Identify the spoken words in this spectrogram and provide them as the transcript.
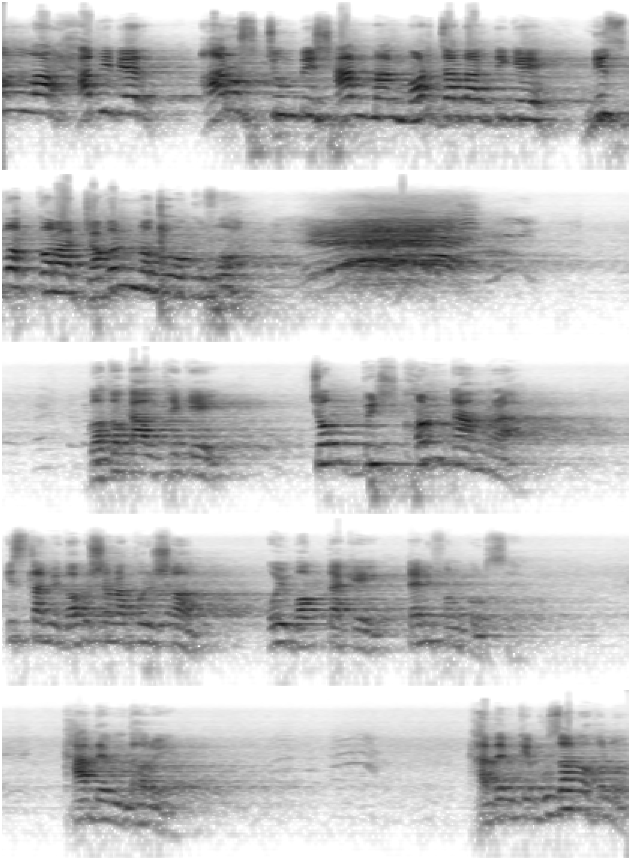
আল্লাহর হাবিবের আরস চুম্বি সম্মান মর্যাদার দিকে নিষ্পত করা জঘন্যতম কুফর। গতকাল থেকে চব্বিশ ঘণ্টা আমরা ইসলামী গবেষণা পরিষদ ওই বক্তাকে টেলিফোন করছে। খাদেম ধরে। খাদেমকে বোঝানো হলো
